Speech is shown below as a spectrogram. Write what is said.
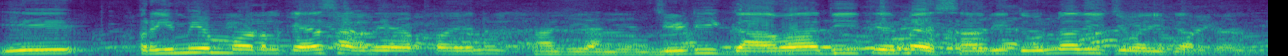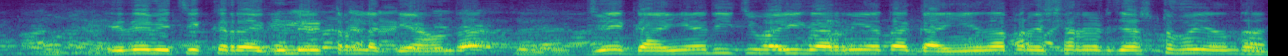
ਇਹ ਪ੍ਰੀਮੀਅਮ ਮਾਡਲ ਕਹਿ ਸਕਦੇ ਆ ਆਪਾਂ ਇਹਨੂੰ। ਹਾਂਜੀ ਹਾਂਜੀ ਹਾਂਜੀ। ਜਿਹੜੀ ਗਾਵਾਂ ਦੀ ਤੇ ਮੈਸਾਂ ਦੀ ਦੋਨਾਂ ਦੀ ਚਵਾਈ ਕਰਦਾ ਜੀ ਇਹਦੇ ਵਿੱਚ ਇੱਕ ਰੈਗੂਲੇਟਰ ਲੱਗਿਆ ਹੁੰਦਾ। ਜੇ ਗਾਈਆਂ ਦੀ ਚਵਾਈ ਕਰਨੀ ਆ ਤਾਂ ਗਾਈਆਂ ਦਾ ਪ੍ਰੈਸ਼ਰ ਐਡਜਸਟ ਹੋ ਜਾਂਦਾ।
